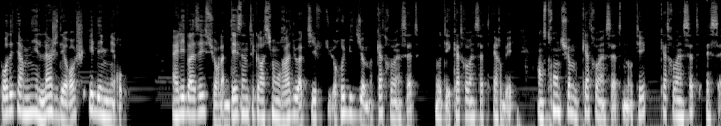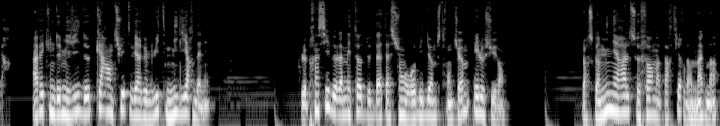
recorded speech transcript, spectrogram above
pour déterminer l'âge des roches et des minéraux. Elle est basée sur la désintégration radioactive du rubidium 87, noté 87Rb, en strontium 87, noté 87Sr, avec une demi-vie de 48,8 milliards d'années. Le principe de la méthode de datation au rubidium-strontium est le suivant. Lorsqu'un minéral se forme à partir d'un magma,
